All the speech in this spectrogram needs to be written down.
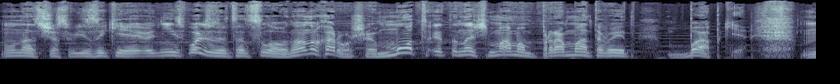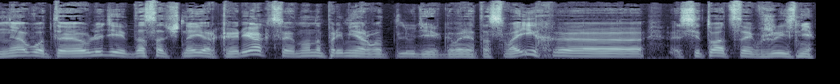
Ну, у нас сейчас в языке не используется это слово, но оно хорошее. Мот — это, значит, мамам проматывает бабки. Вот, э, у людей достаточно яркая реакция. Ну, например, вот люди говорят о своих э, ситуациях в жизни.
